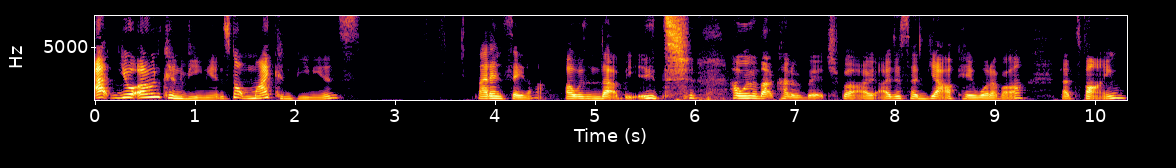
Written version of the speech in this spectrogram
at your own convenience, not my convenience. I didn't say that. I wasn't that bitch. I wasn't that kind of a bitch. But I, I just said, yeah, okay, whatever. That's fine.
